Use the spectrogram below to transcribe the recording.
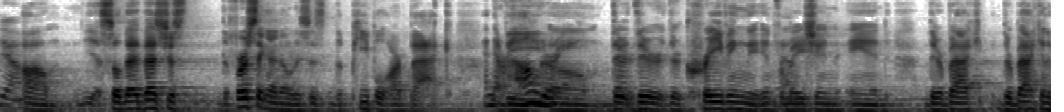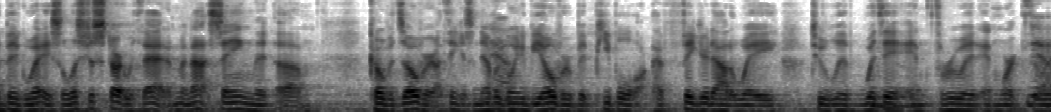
Yeah. Um, yeah. So that that's just the first thing I notice is the people are back. And they're The, hungry. Um, they're, They're- they're they're craving the information and they're back they're back in a big way. So let's just start with that. I'm not saying that um, COVID's over. I think it's never Yeah. going to be over, but people have figured out a way to live with it and through it and work through Mm-hmm.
